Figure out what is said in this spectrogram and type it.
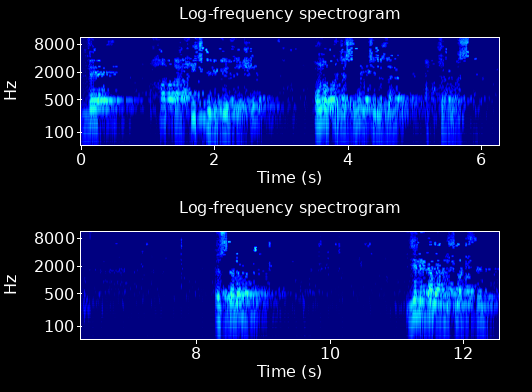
ve hatta hiçbir gözyaşı onun acısını içimizden attırmaz. Özkan'ım yeniden buluşmak için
